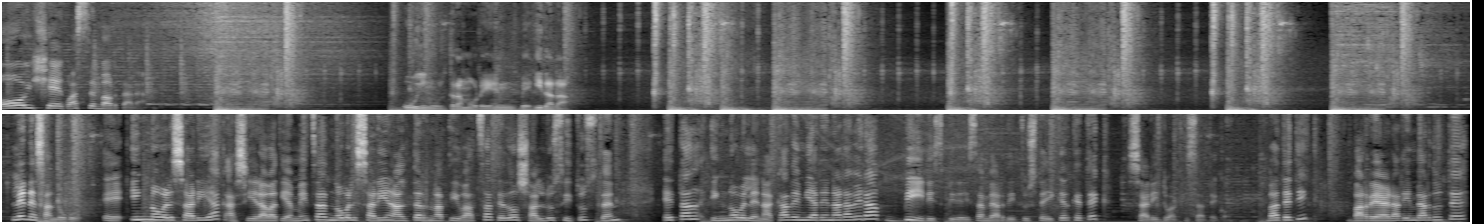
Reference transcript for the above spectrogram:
Hoxe, guazen ba hortara. Uin ultramoreen begirada. Lehen esan dugu, e, Ig Nobel sariak, hasiera batian behintzat, Nobel sarien alternatibatzat edo saldu zituzten, eta Ig Nobelen Akademiaren arabera bi irizpide izan behar dituzte ikerketek sarituak izateko. Batetik, barrea eragin behar dute,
